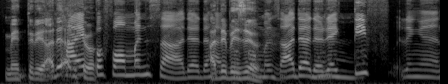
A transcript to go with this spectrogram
Material ada high ada performance lah Dia ada, Ada high beza? performance Ada ada reactive Dengan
